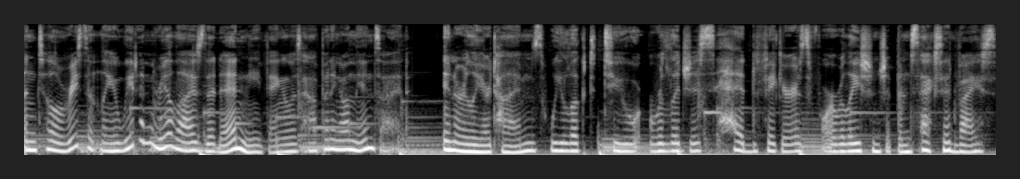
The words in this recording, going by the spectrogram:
until recently, we didn't realize that anything was happening on the inside. In earlier times, we looked to religious head figures for relationship and sex advice.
